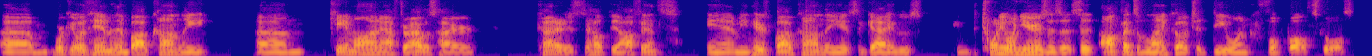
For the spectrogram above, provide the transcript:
Um, working with him, and then Bob Connelly um, came on after I was hired, kind of just to help the offense. And I mean, here's Bob Connelly is a guy who's 21 years as, as an offensive line coach at D1 football schools.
